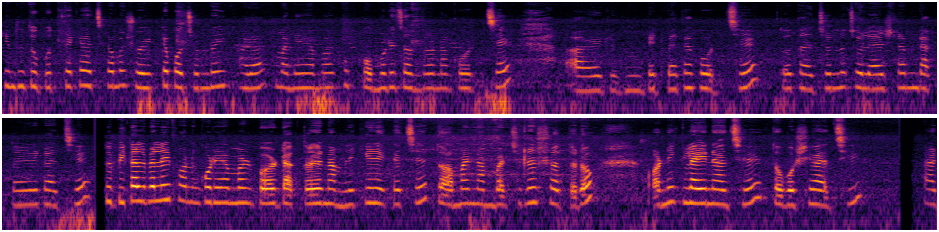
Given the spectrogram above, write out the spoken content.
কিন্তু দুপুর থেকে আজকে আমার শরীরটা প্রচণ্ডই খারাপ। মানে আমার খুব কোমরে যন্ত্রণা করছে আর পেট ব্যথা করছে। তো তার জন্য চলে আসলাম ডাক্তারের কাছে। তো বিকালবেলায় ফোন করে আমার বর ডাক্তারের নাম লিখিয়ে রেখেছে। তো আমার নাম্বার ছিল সতেরো। অনেক লাইন আছে, তো বসে আছি। আর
